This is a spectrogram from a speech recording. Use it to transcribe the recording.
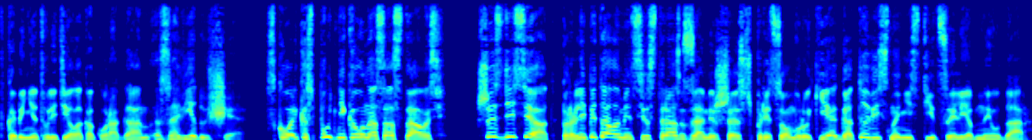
В кабинет влетела, как ураган, заведующая. «Сколько спутника у нас осталось?» «Шестьдесят!» — пролепетала медсестра, замершая с шприцом в руке, готовясь нанести целебный удар.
